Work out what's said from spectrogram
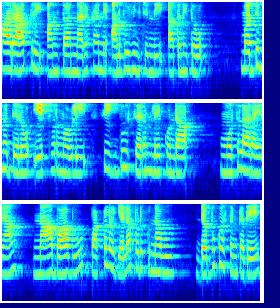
ఆ రాత్రి అంత నరకాన్ని అనుభవించింది అతనితో. మధ్య మధ్యలో ఈశ్వరమౌళి సిగ్గు శరం లేకుండా ముసలాడైనా నా బాబు పక్కలో ఎలా పడుకున్నావు? డబ్బు కోసం కదే.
